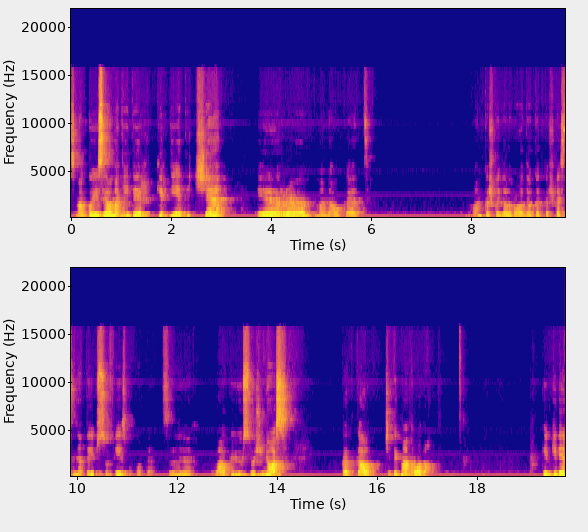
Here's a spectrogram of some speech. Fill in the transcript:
Smagu jūs vėl matyti ir girdėti čia. Ir manau, kad man kažkodėl rodo, kad kažkas ne taip su Facebook'u, bet e, laukiu jūsų žinios, kad gal čia tik man rodo. Kaip gyvi.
